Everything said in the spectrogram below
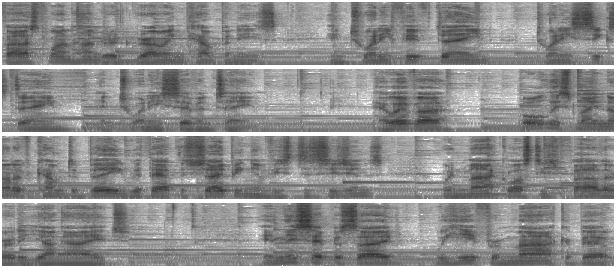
Fast 100 Growing Companies in 2015, 2016, and 2017. However, all this may not have come to be without the shaping of his decisions when Mark lost his father at a young age. In this episode, we hear from Mark about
